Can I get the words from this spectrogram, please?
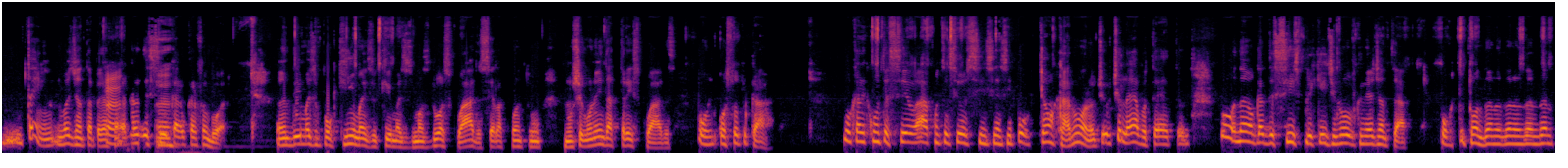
Não tem, não vai adiantar pegar. É, Agradeci, é. o, cara, o cara foi embora. Andei mais um pouquinho, mais o quê? Mais umas duas quadras, sei lá quanto, não chegou nem a dar três quadras. Pô, encostou outro carro. Pô, cara, o que aconteceu? Ah, aconteceu assim, assim, assim. Pô, quer uma carona? Eu te, eu te levo até. Pô, não, agradeci, expliquei de novo que não ia adiantar. Pô, tô, tô andando, andando, andando, andando.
